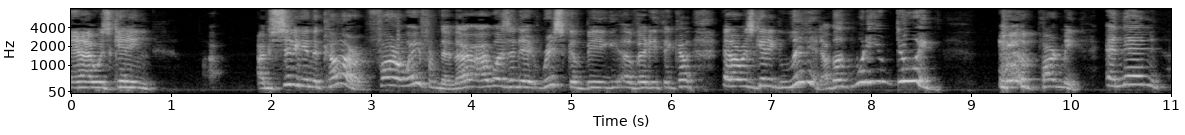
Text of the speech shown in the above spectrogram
And I was getting I'm sitting in the car, far away from them. I, I wasn't at risk of being of anything, and I was getting livid. I'm like, "What are you doing?" Pardon me. And then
